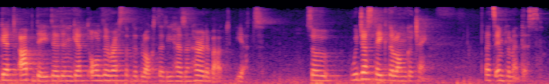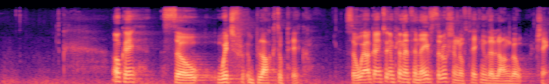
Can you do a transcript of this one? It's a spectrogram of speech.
get updated and get all the rest of the blocks that he hasn't heard about yet. So we just take the longer chain. Let's implement this. Okay, so which block to pick? So we are going to implement the naive solution of taking the longer chain.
